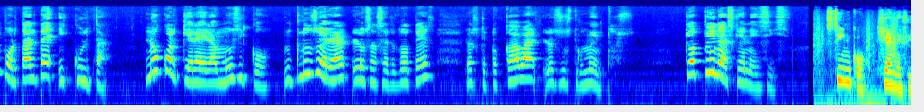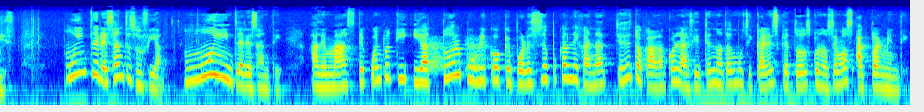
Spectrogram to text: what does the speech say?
importante y culta. No cualquiera era músico, incluso eran los sacerdotes los que tocaban los instrumentos. ¿Qué opinas, Génesis? 5. Génesis. Muy interesante, Sofía. Muy interesante. Además, te cuento a ti y a todo el público que por esas épocas lejanas ya se tocaban con las siete notas musicales que todos conocemos actualmente.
